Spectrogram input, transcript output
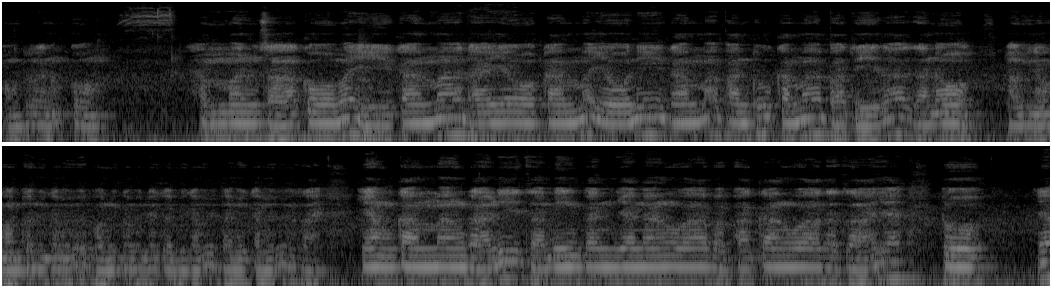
ของตัวทั้งปวง ธรรมันสาโกมหิกรรมะทายโยกรรมะโยนิกรรมะพันธุกรรมะปฏิรัสโนเรามีกรรมก่อนตนนี้กรรมไม่ผลกรรมไม่ได้เกิดมีกรรมไม่ไมีกรรมไม่ได้ใส่ยังกรรมังกาลิสามิงกัญญานังวาปะภะกังวาตัสายะโตยะ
